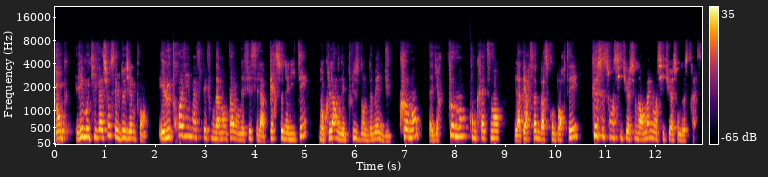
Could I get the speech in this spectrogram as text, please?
Donc les motivations, c'est le deuxième point. Et le troisième aspect fondamental, en effet, c'est la personnalité. Donc là, on est plus dans le domaine du comment, c'est-à-dire comment concrètement la personne va se comporter, que ce soit en situation normale ou en situation de stress.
